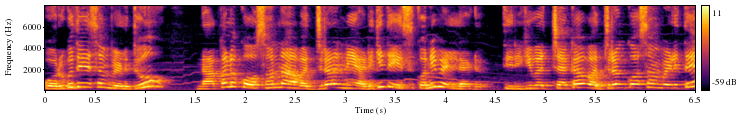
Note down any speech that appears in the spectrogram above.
పొరుగు దేశం వెళుతూ నకలు కోసం నా వజ్రాన్ని అడిగి తీసుకొని వెళ్ళాడు. తిరిగి వచ్చాక వజ్రం కోసం వెళితే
